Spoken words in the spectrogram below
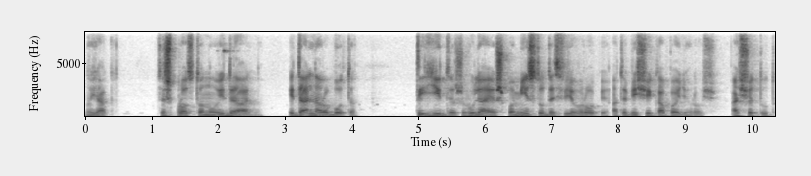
Ну як? Це ж просто ну, ідеально. Ідеальна робота. Ти їдеш, гуляєш по місту десь в Європі, а тобі ще й капають гроші. А що тут?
